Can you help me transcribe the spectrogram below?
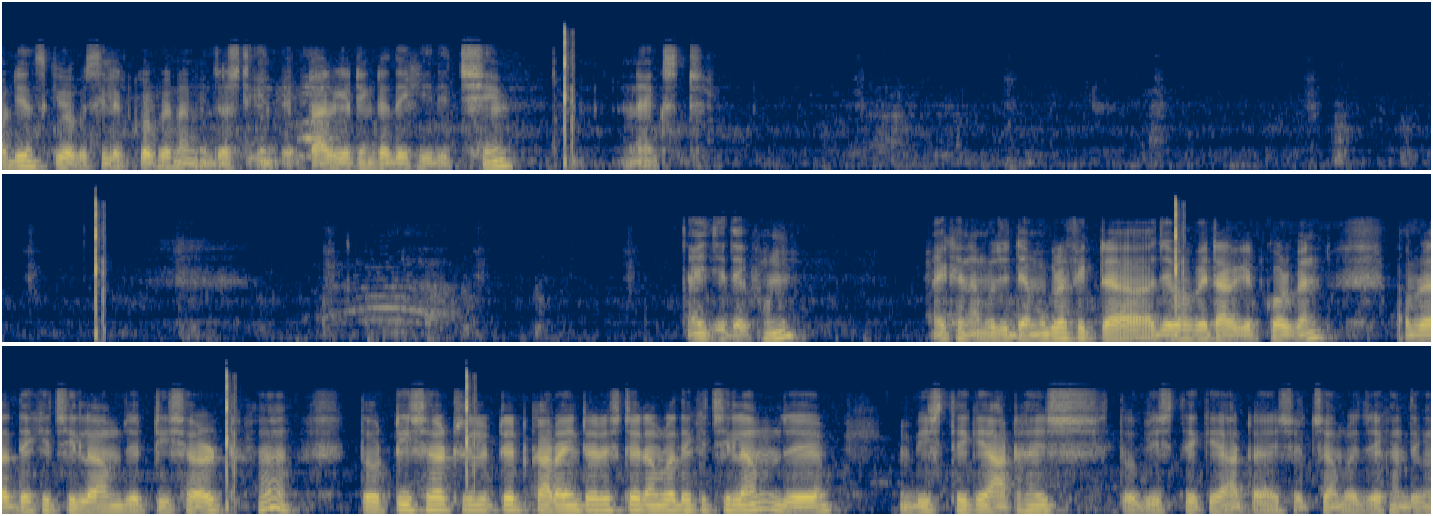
অডিয়েন্স কীভাবে সিলেক্ট করবেন, আমি জাস্ট টার্গেটিংটা দেখিয়ে দিচ্ছি। নেক্সট এই যে দেখুন, এখানে আমরা যে ডেমোগ্রাফিকটা যেভাবে টার্গেট করবেন, আমরা দেখেছিলাম যে টি শার্ট হ্যাঁ? তো টি শার্ট রিলেটেড কারা ইন্টারেস্টেড আমরা দেখেছিলাম যে বিশ থেকে আঠাইশ, তো বিশ থেকে আঠাইশ হচ্ছে আমরা যেখান থেকে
